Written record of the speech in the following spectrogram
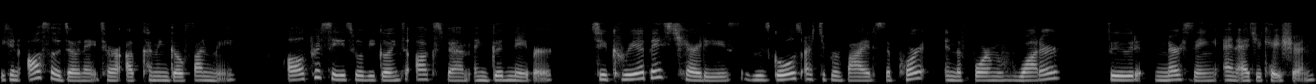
You can also donate to our upcoming GoFundMe. All proceeds will be going to Oxfam and Good Neighbor, two Korea based charities whose goals are to provide support in the form of water, food, nursing, and education.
